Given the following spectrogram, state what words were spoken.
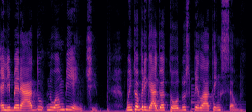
é liberado no ambiente. Muito obrigado a todos pela atenção.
